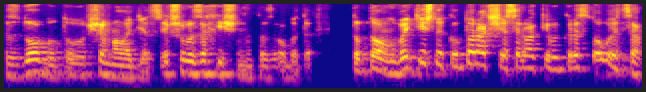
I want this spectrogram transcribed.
з дому, то взагалі молодець, якщо ви захищено то зробите. Тобто в айтішних конторах ще серваки використовуються,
